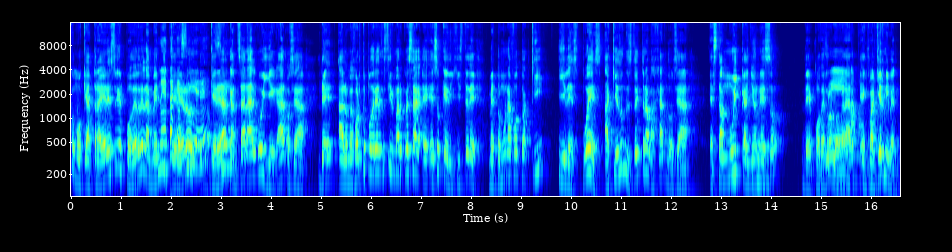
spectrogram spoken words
como que atraer eso y el poder de la mente Neta y que querer, sí, ¿eh? querer Sí. alcanzar algo y llegar, o sea, de a lo mejor tú podrías decir, Marco, esa, eh, eso que dijiste de me tomo una foto aquí y después, aquí es donde estoy trabajando, o sea, está muy cañón eso de poderlo Sí, lograr en cualquier nivel.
